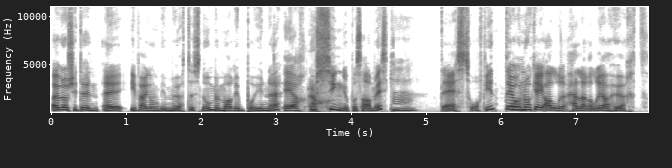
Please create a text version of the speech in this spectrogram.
Og jeg vil skyte inn eh, i hver gang vi møtes nå med Mari Boine. Ja. Hun synger på samisk. Mm. Det er så fint. Det er jo Mm. noe jeg aldri, heller aldri har hørt.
